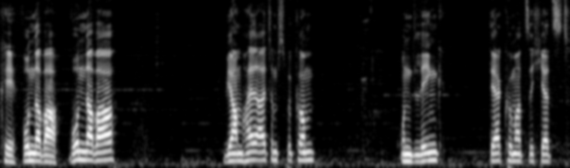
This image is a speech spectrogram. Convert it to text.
Okay, wunderbar. Wunderbar. Wir haben Heil-Items bekommen. Und Link, der kümmert sich jetzt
